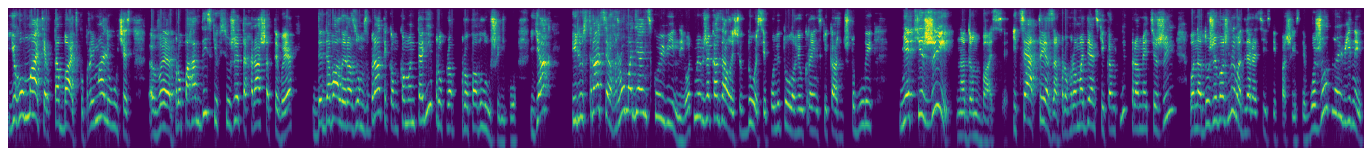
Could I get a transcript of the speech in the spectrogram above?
Його матір та батько приймали участь в пропагандистських сюжетах Раша ТВ. Де давали разом з братиком коментарі про, про, про Павлушеньку, як ілюстрація громадянської війни. От ми вже казали, що досі політологи українські кажуть, що були мятежі на Донбасі. І ця теза про громадянський конфлікт, про мятежі, вона дуже важлива для російських фашистів, бо жодної війни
